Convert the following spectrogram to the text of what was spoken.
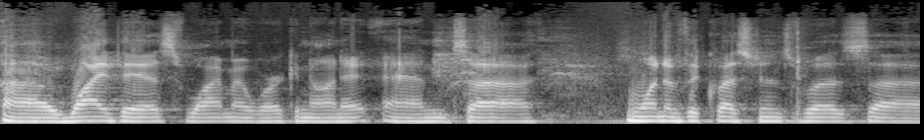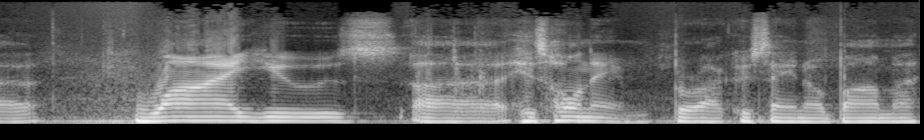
uh, why this, why am I working on it, and uh, one of the questions was uh, why use uh, his whole name, Barack Hussein Obama.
